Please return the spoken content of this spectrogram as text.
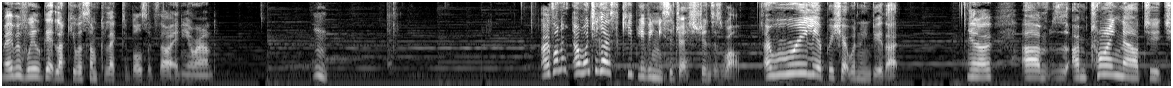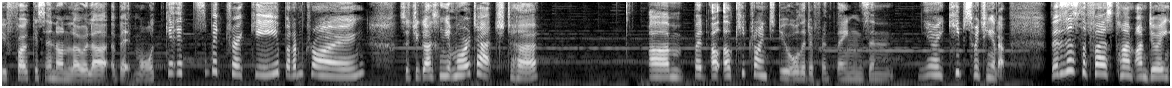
Maybe if we'll get lucky with some collectibles if there are any around. Hmm. I want I want you guys to keep leaving me suggestions as well. I really appreciate when you do that. You know, um, I'm trying now to to focus in on Lola a bit more. It's a bit tricky, but I'm trying so that you guys can get more attached to her. Um, but I'll, I'll keep trying to do all the different things and you know keep switching it up. This is the first time I'm doing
